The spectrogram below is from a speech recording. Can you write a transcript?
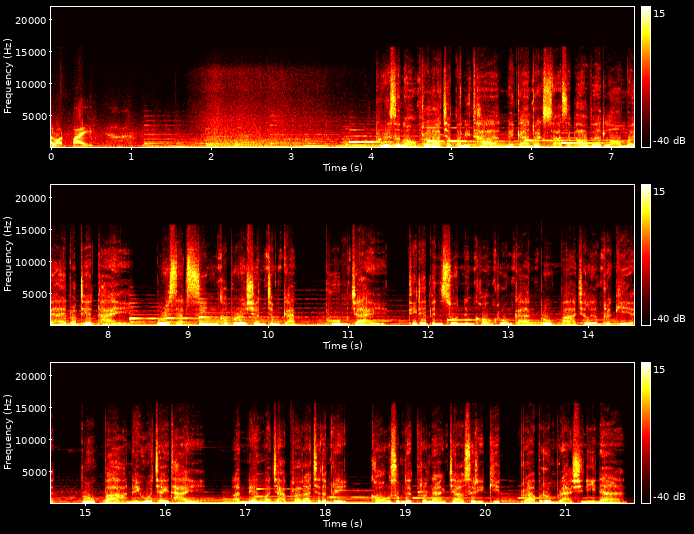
ตลอดไป เพื่อสนองพระราชปณิธานในการรักษาสภาพแวดล้อมไว้ให้ประเทศไทย บริษัทสิงห์คอร์ปอเรชั่นจำกัด ภูมิใจ ที่ได้เป็นส่วนหนึ่งของโครงการปลูกป่าเฉลิมพระเกียรติ ปลูกป่าในหัวใจไทย อันเนื่องมาจากพระราชดำริของสมเด็จพระนางเจ้าสิริกิติ์พระบรมราชินีนาถ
